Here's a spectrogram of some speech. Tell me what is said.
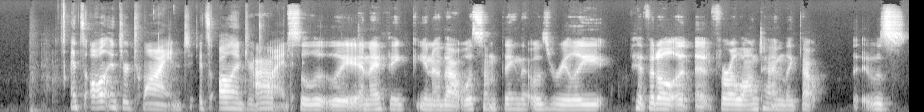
it's all intertwined. It's all intertwined. Absolutely. And I think, you know, that was something that was really pivotal uh, uh, for a long time. Like that, it was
